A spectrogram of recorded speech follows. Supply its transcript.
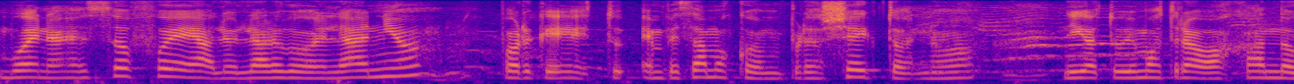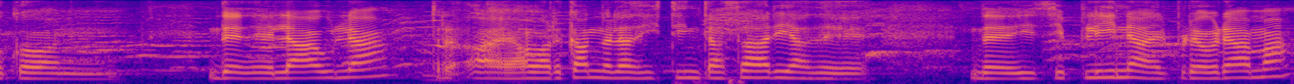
Bueno, eso fue a lo largo del año porque empezamos con proyectos, ¿no? Digo, estuvimos trabajando con desde el aula, abarcando las distintas áreas de, disciplina del programa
